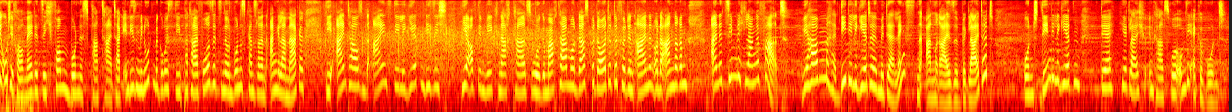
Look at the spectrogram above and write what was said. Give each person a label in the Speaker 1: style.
Speaker 1: CDU-TV meldet sich vom Bundesparteitag. In diesen Minuten begrüßt die Parteivorsitzende und Bundeskanzlerin Angela Merkel die 1001 Delegierten, die sich hier auf den Weg nach Karlsruhe gemacht haben. Und das bedeutete für den einen oder anderen eine ziemlich lange Fahrt. Wir haben die Delegierte mit der längsten Anreise begleitet und den Delegierten, der hier gleich in Karlsruhe um die Ecke wohnt.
